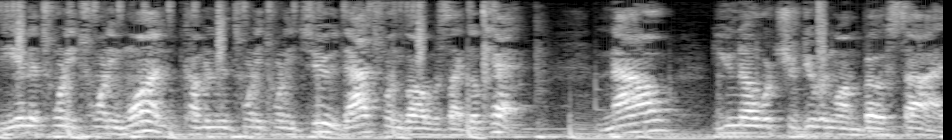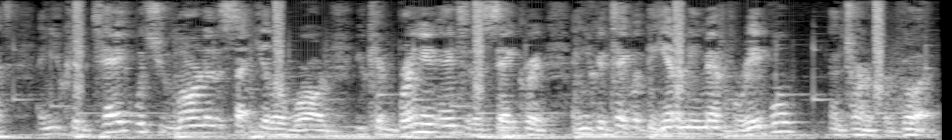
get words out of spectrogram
the end of 2021, coming into 2022, that's when God was like, okay, now you know what you're doing on both sides. And you can take what you learn in the secular world, you can bring it into the sacred, and you can take what the enemy meant for evil and turn it for good.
